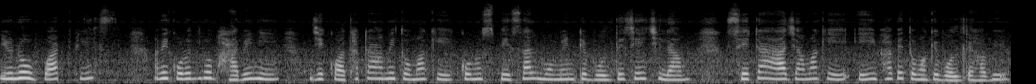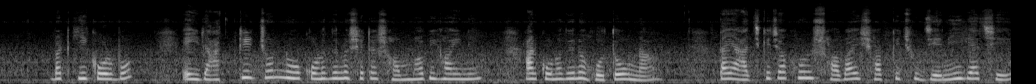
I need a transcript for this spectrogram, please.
ইউ নো হোয়াট ফিলিক্স আমি কোনোদিনও ভাবিনি যে কথাটা আমি তোমাকে কোনো স্পেশাল মোমেন্টে বলতে চেয়েছিলাম। সেটা আজ আমাকে এইভাবে তোমাকে বলতে হবে। বাট কি করব? এই রাত্রির জন্য কোনোদিনও সেটা সম্ভবই হয়নি। আর কোনোদিনও হতোও না। তাই আজকে যখন সবাই সব কিছু জেনেই গেছে,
